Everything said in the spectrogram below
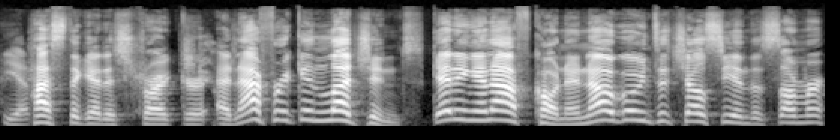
Yep. has to get a striker, an African legend, getting an AFCON, and now going to Chelsea in the summer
